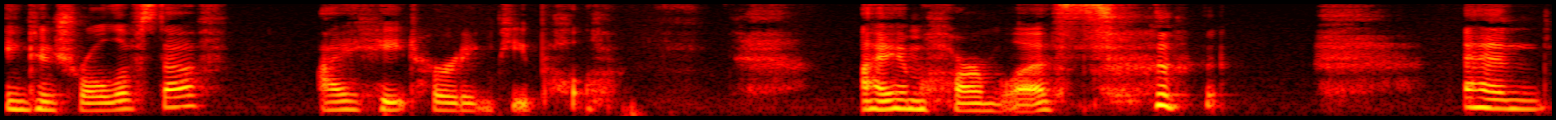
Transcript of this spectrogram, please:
in control of stuff i hate hurting people I am harmless. and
